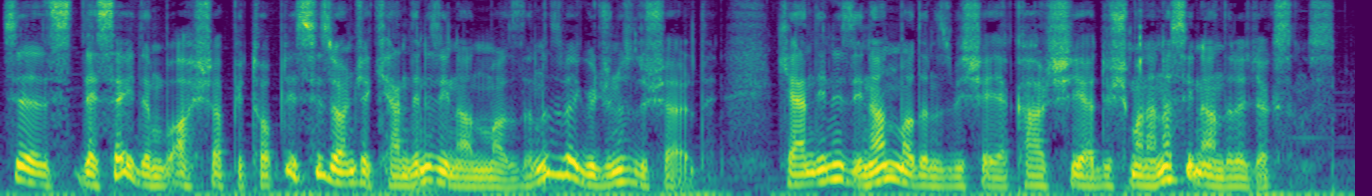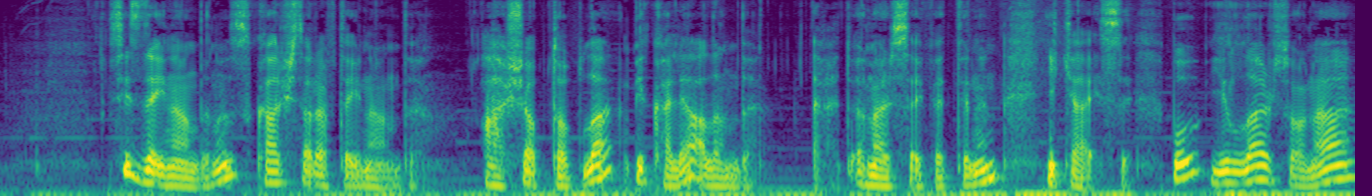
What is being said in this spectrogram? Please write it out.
Size deseydim bu ahşap bir top değil, siz önce kendiniz inanmazdınız ve gücünüz düşerdi. Kendiniz inanmadığınız bir şeye, karşıya, düşmana nasıl inandıracaksınız? Siz de inandınız, karşı taraf da inandı. Ahşap topla bir kale alındı. Evet Ömer Seyfettin'in hikayesi. Bu yıllar sonra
